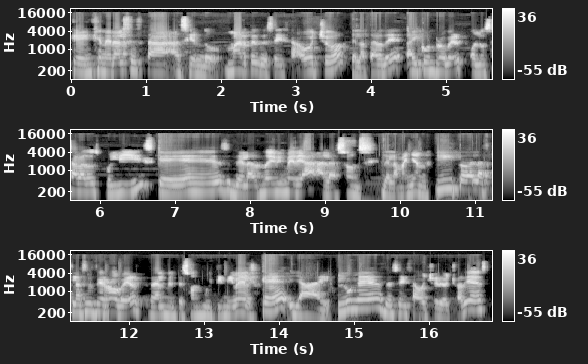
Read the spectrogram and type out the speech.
que en general se está haciendo martes de 6 a 8 de la tarde, ahí con Robert, o los sábados con Liz, que es de las 9 y media a las 11 de la mañana. Y todas las clases de Robert realmente son multinivel, que ya hay lunes de 6 a 8 y de 8 a 10,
